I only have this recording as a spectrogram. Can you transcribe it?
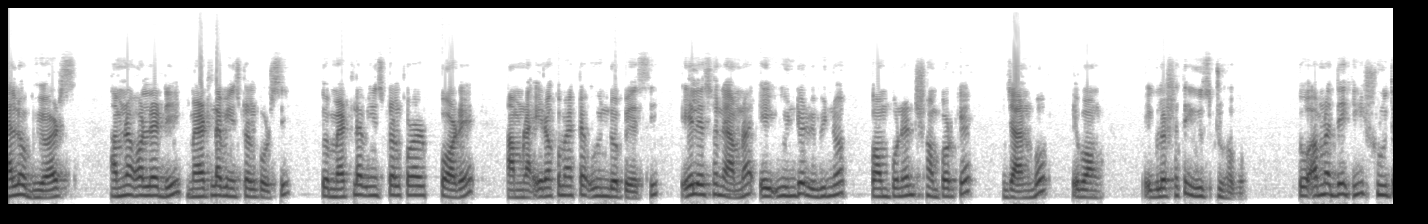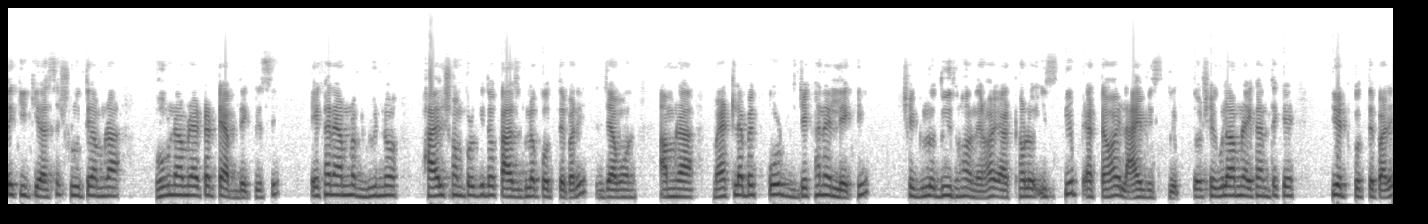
হ্যালো ভিউয়ার্স আমরা অলরেডি ম্যাটল্যাব ইনস্টল করছি। তো ম্যাটল্যাব ইনস্টল করার পরে আমরা এরকম একটা উইন্ডো পেয়েছি। এই লেসনে আমরা এই উইন্ডোর বিভিন্ন কম্পোনেন্ট সম্পর্কে জানব এবং এগুলোর সাথে ইউজ টু হব। তো আমরা দেখি শুরুতে কি কি আছে। শুরুতে আমরা হোম নামের একটা ট্যাব দেখতেছি। এখানে আমরা বিভিন্ন ফাইল সম্পর্কিত কাজগুলো করতে পারি। যেমন আমরা ম্যাটল্যাবে কোড যেখানে লেখি, সেগুলো দুই ধরনের হয়। একটা হলো স্ক্রিপ্ট একটা হয় লাইভ স্ক্রিপ্ট তো সেগুলো আমরা এখান থেকে ক্রিয়েট করতে পারি।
